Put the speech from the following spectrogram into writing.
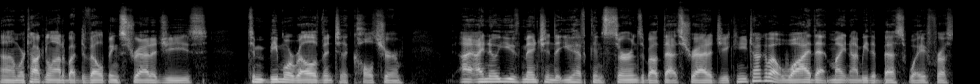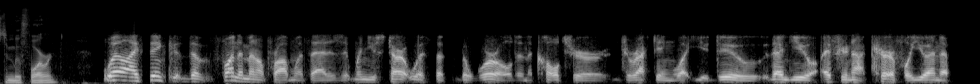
Um, we're talking a lot about developing strategies to be more relevant to the culture. I, I know you've mentioned that you have concerns about that strategy. Can you talk about why that might not be the best way for us to move forward? Well, I think the fundamental problem with that is that when you start with the, the world and the culture directing what you do, then you, if you're not careful, you end up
